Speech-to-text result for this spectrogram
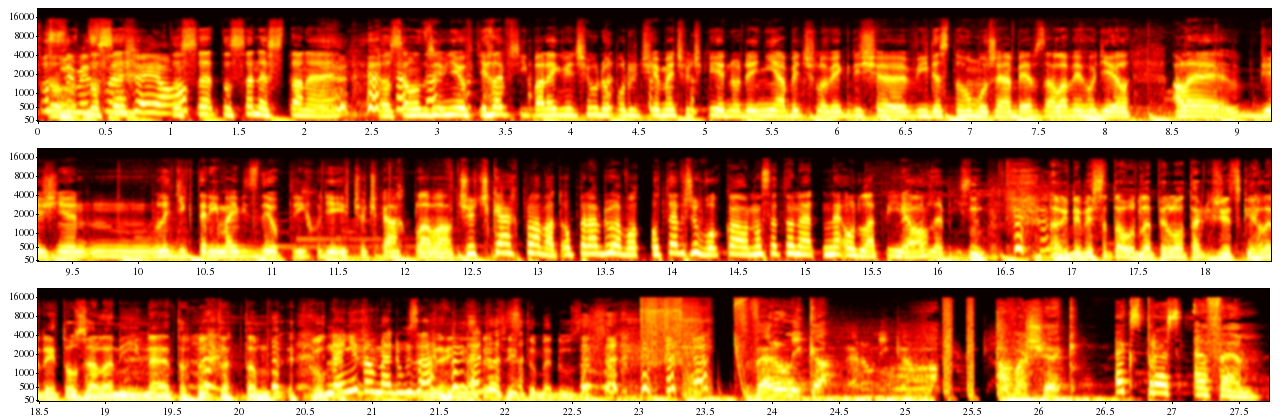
to, to si myslím, to se, že jo. To se, to se nestane. Samozřejmě v těchto případech většinou doporučujeme čočky jednodenní, aby člověk, když vyjde z toho moře, aby je vzal a vyhodil, ale běžně mm, lidi, kteří mají víc dioptrií, chodí i v čočkách plavat. V čočkách plavat, opravdu a otevřu oko a ono se to ne, neodlepí, jo? Neodlepí se. A kdyby se to odlepilo, tak vždycky hledej to zelený, ne? To, to, to, jako, není to meduza? Není, meduza. není to meduza. Veronika, Veronika a Vašek. Express FM.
